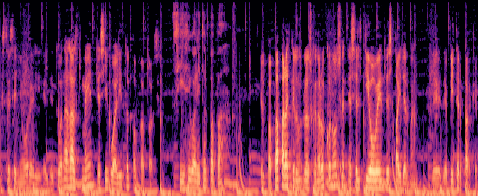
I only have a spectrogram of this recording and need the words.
este señor, el, el de Two and a Half Men, es igualito al papá, parce. Sí, es igualito al papá. El papá, para que los que no lo conocen, es el tío Ben de Spider-Man, de, de, Peter Parker.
